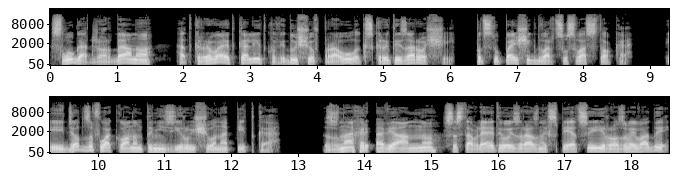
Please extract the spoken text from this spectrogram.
слуга Джордано, открывает калитку, ведущую в проулок, скрытый за рощей, подступающий к дворцу с востока, и идет за флаконом тонизирующего напитка. Знахарь Авианно составляет его из разных специй и розовой воды,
